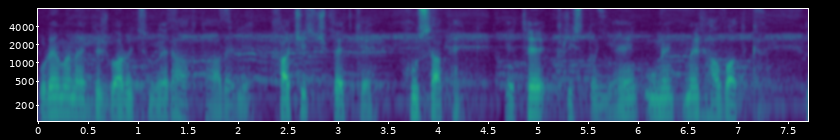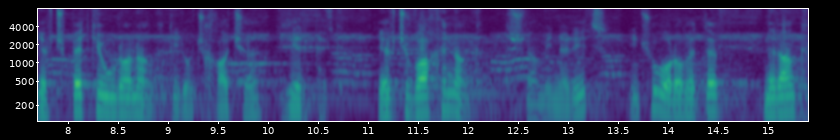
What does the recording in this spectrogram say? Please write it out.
ուրեմն այդ դժվարությունները հաղթահարելի են։ Խաչից չպետք է խուսափենք, եթե քրիստոնյա ենք, ունենք մեր հավատքը, եւ չպետք է ուրանանք Տիրոջ խաչը երբեք, եւ չվախենանք թշնամիներից, ինչու որովհետեւ նրանք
